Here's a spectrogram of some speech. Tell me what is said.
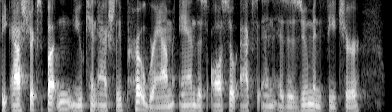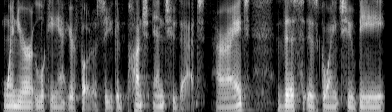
the asterisk button you can actually program and this also acts in as a zoom in feature when you're looking at your photos. So you can punch into that, all right? This is going to be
